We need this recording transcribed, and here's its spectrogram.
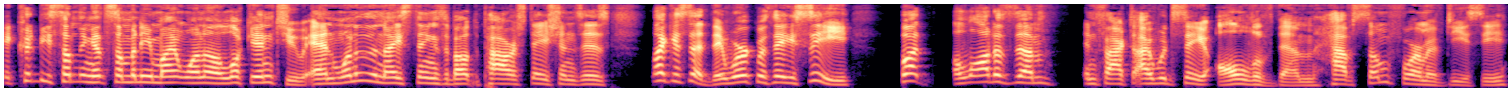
it could be something that somebody might want to look into. And one of the nice things about the power stations is, like I said, they work with AC, but a lot of them, in fact, I would say all of them have some form of DC.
